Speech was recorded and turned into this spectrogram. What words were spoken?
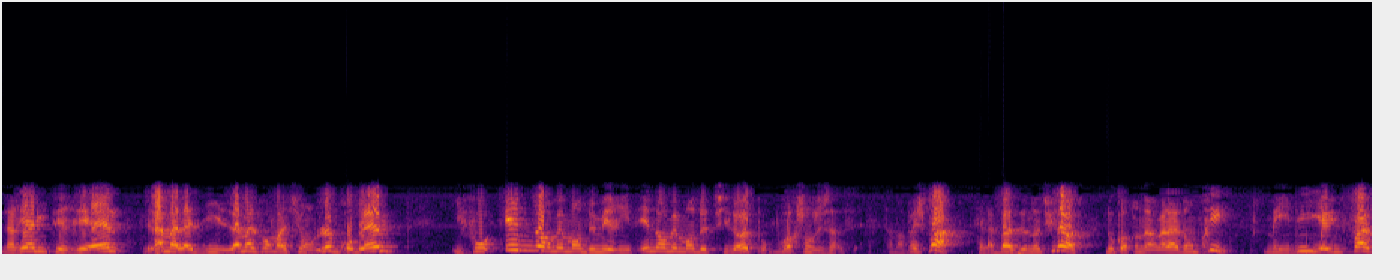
La réalité réelle, la maladie, la malformation, le problème, il faut énormément de mérite, énormément de filotes pour pouvoir changer ça. Ça n'empêche pas, c'est la base de notre filote. Nous, quand on est malade, on prie. Mais il dit, il y a une phase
